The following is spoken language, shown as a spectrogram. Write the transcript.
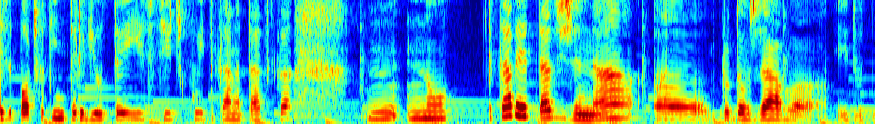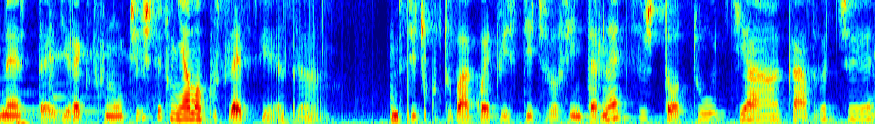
И започват интервюта и всичко и така нататък. Но така да е, тази жена а, продължава и до днес да е директор на училището. Няма последствия за всичко това, което изтича в интернет, защото тя казва, че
